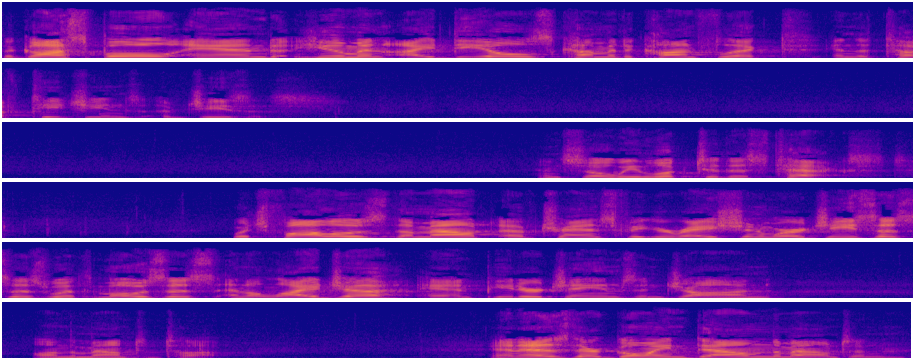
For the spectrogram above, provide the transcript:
The gospel and human ideals come into conflict in the tough teachings of Jesus. And so we look to this text, which follows the Mount of Transfiguration, where Jesus is with Moses and Elijah and Peter, James, and John on the mountaintop. And as they're going down the mountain,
